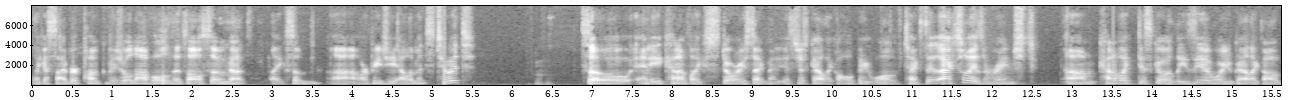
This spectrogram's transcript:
like a cyberpunk visual novel that's also Mhm. got like some uh, RPG elements to it. So any kind of like story segment, it's just got like a whole big wall of text. It actually is arranged um, kind of like Disco Elysium, where you've got like all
